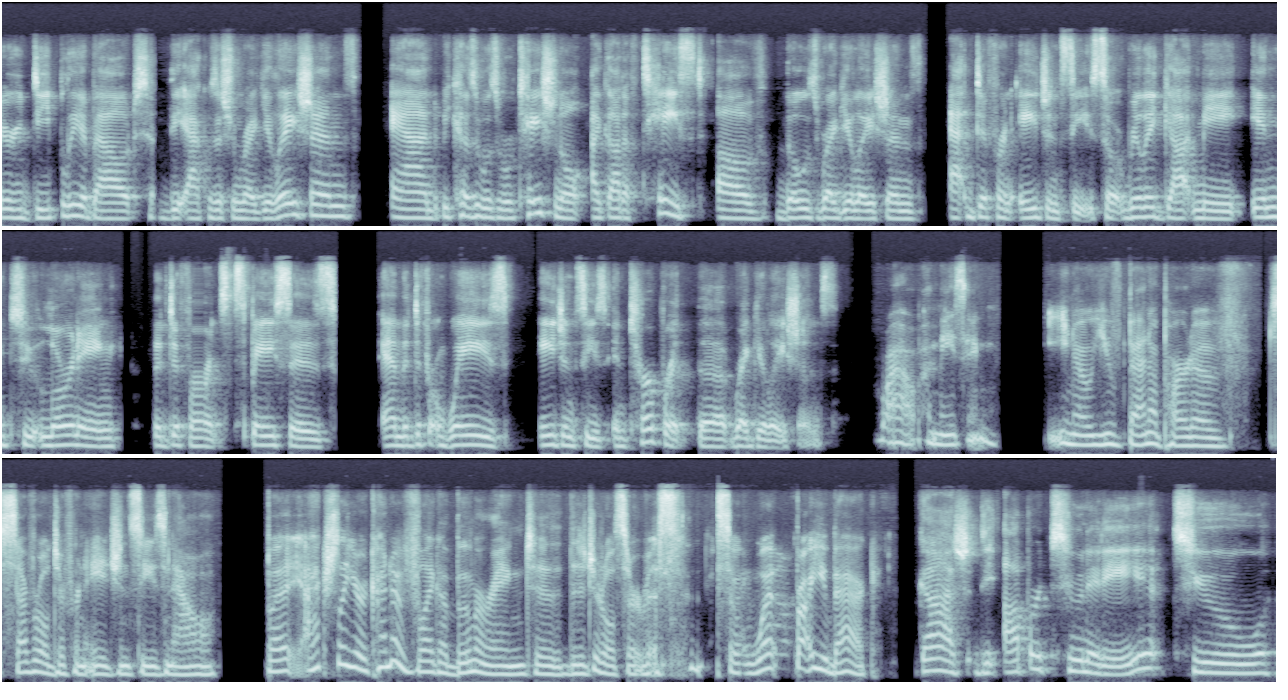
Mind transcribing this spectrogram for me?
very deeply about the acquisition regulations. And because it was rotational, I got a taste of those regulations at different agencies. So it really got me into learning the different spaces and the different ways agencies interpret the regulations. Wow, amazing you know, you've been a part of several different agencies now, but actually you're kind of like a boomerang to the digital service. So what brought you back? Gosh, the opportunity to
